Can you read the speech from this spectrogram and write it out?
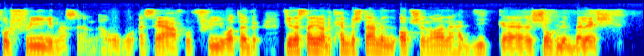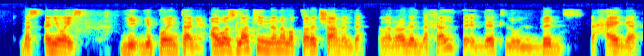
for free مثلا أو ساعة for free whatever في ناس تانية ما بتحبش تعمل ال option اللي هو أنا هديك شغل ببلاش. بس anyways دي دي point ثانية I was lucky إن أنا ما اضطريتش أعمل ده. أنا الراجل دخلت اديت له ال bid بحاجة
